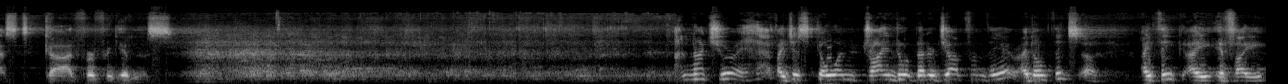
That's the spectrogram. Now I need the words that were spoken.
asked God for forgiveness? I'm not sure I have. I just go and try and do a better job from there. I don't think so. I think I, if I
